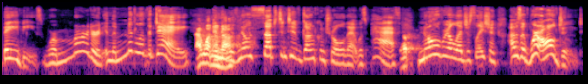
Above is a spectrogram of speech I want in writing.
babies were murdered in the middle of the day. That wasn't and enough. There was no substantive gun control that was passed. Yep. No real legislation. I was like, we're all doomed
